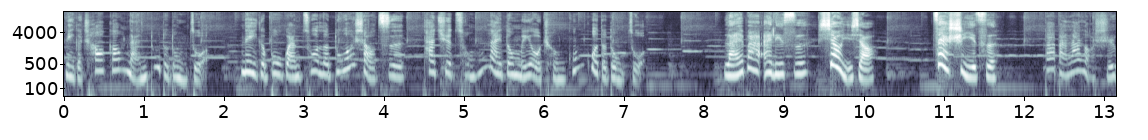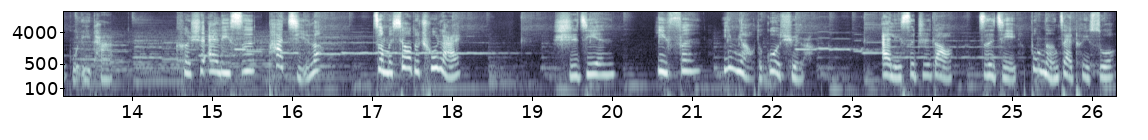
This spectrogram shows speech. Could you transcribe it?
那个超高难度的动作，那个不管做了多少次，他却从来都没有成功过的动作。来吧，爱丽丝，笑一笑，再试一次。芭芭拉老师鼓励她。可是爱丽丝怕极了，怎么笑得出来？时间，一分。一秒的过去了，爱丽丝知道自己不能再退缩，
